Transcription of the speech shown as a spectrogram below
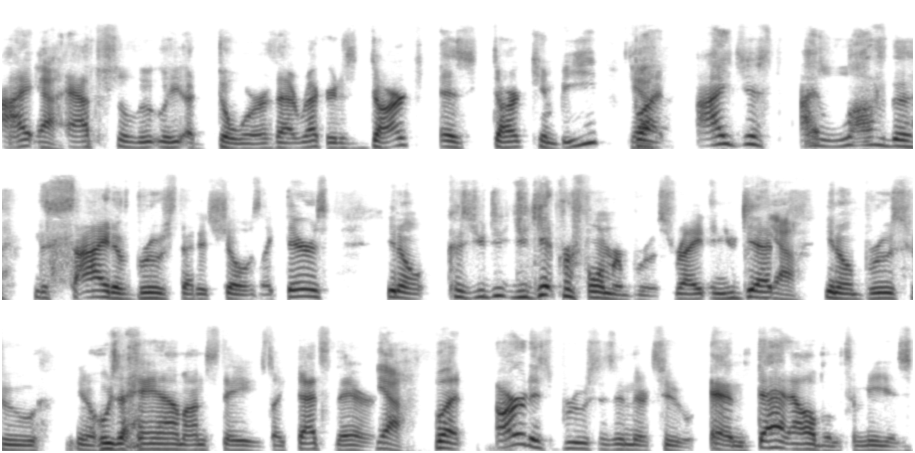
I Yeah. absolutely adore that record. As dark as dark can be, Yeah. but I just I love the the side of Bruce that it shows. Like there's you know because you do you get performer Bruce right, and you get you know Bruce who you know who's a ham on stage like that's there yeah, but artist Bruce is in there too, and that album to me is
